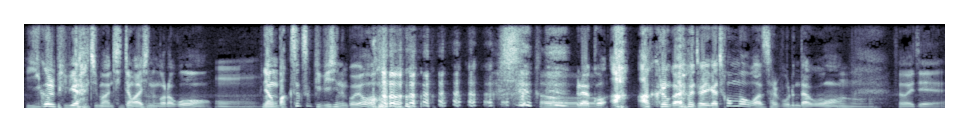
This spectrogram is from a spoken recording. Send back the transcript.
이걸 비벼야지만 진짜 맛있는 거라고 어. 그냥 막 쓱쓱 비비시는 거예요. 어. 그래갖고 아, 아 그런가요? 저희가 처음 먹어봐서 잘 모른다고. 어. 그래서 이제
